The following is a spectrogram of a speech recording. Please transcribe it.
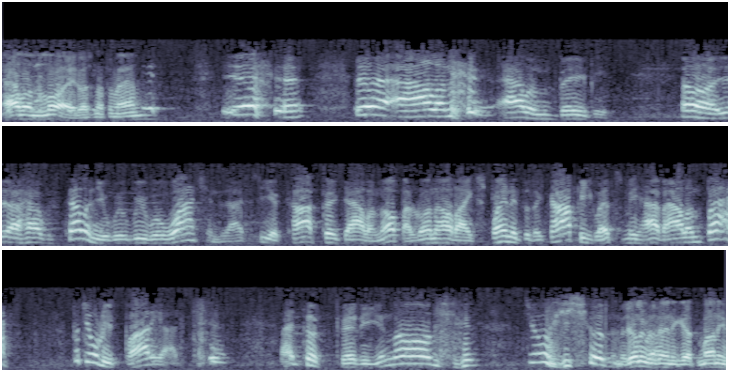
Alan Lloyd, wasn't that the man? Yeah, yeah, Alan, Alan, baby. Oh, yeah, I was telling you, we, we were watching. it. I see a cop pick Alan up. I run out, I explain it to the cop. He lets me have Alan back. But Julie's party, I, I took pity, you know. Julie shouldn't have Julie was going to get money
